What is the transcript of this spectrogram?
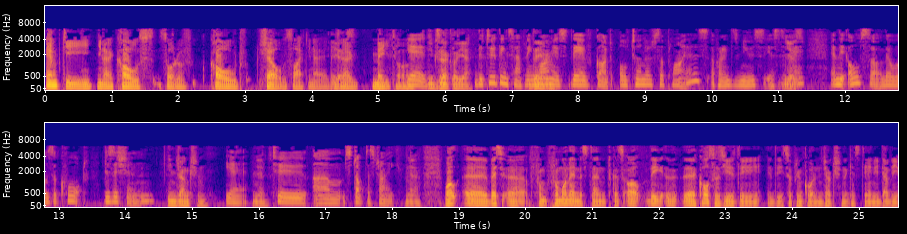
empty, you know, Coles sort of cold shelves, like you know, there's Yes. no meat or Yeah, the Exactly, Two, yeah. The two things happening. They- One is they've got alternative suppliers, according to the news yesterday, Yes. and they also there was a court decision, injunction. yeah, Yes. to um, stop the strike. Yeah. Well, uh, basically, uh, from from what I understand, because well, the the Coles has used the the Supreme Court injunction against the NUW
